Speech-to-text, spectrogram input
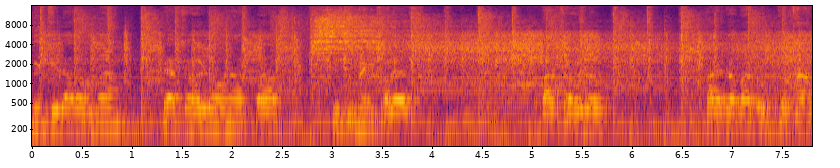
মিথিলা রহমান। ব্যবসা হলো অনার্স পাস ইকুমেন্ট কলেজ। বাচ্চা হলো হায়দ্রাবাদ উত্তর খান।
